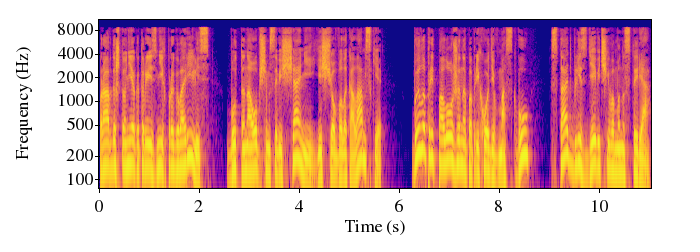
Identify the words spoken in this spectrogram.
Правда, что некоторые из них проговорились, будто на общем совещании еще в Волоколамске было предположено по приходе в Москву стать близ девичьего монастыря.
